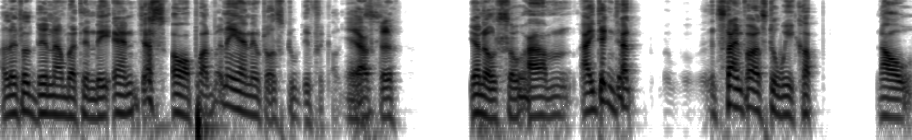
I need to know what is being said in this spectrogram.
a little dinner, but in the end, just our part. But in the end, it was too difficult. You have to- you know, so um, I think that it's time for us to wake up now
